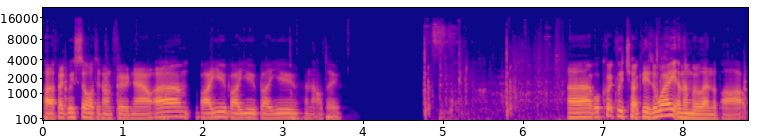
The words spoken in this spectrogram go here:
perfectly sorted on food now. Um, buy you, buy you, buy you, and that'll do. Uh, we'll quickly chuck these away and then we'll end the part.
